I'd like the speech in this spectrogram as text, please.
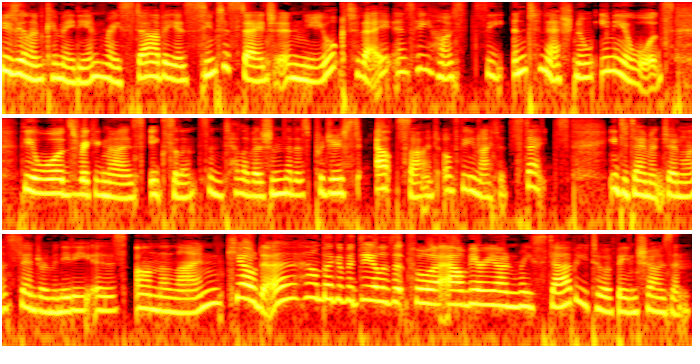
New Zealand comedian Rhys Darby is centre stage in New York today as he hosts the International Emmy Awards. The awards recognise excellence in television that is produced outside of the United States. Entertainment journalist Sandro Monetti is on the line. Kia ora, how big of a deal is it for our very own Rhys Darby to have been chosen?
